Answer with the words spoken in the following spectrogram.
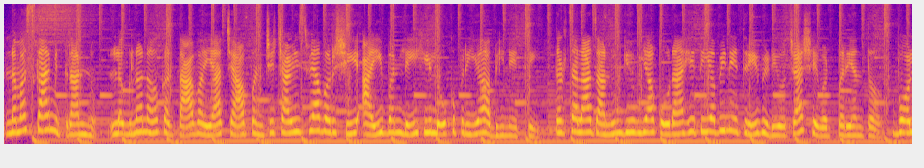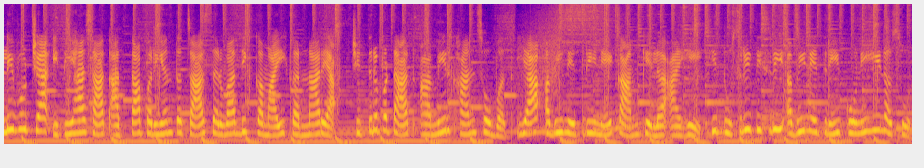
नमस्कार मित्रांनो लग्न न करता वयाच्या पंचेचाळीसव्या वर्षी आई बनली ही लोकप्रिय अभिनेत्री. तर चला जाणून घेऊया कोण आहे ती अभिनेत्री व्हिडिओच्या शेवटपर्यंत. बॉलिवूडच्या इतिहासात आतापर्यंतचा सर्वाधिक कमाई करणाऱ्या चित्रपटात आमिर खान सोबत या अभिनेत्रीने काम केलं आहे. ही दुसरी तिसरी अभिनेत्री कोणीही नसून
